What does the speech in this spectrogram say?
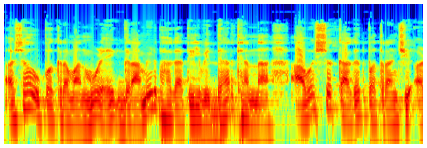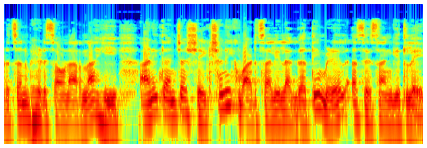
अशा उपक्रम उपक्रमांमुळे ग्रामीण भागातील विद्यार्थ्यांना आवश्यक कागदपत्रांची अडचण भेडसावणार नाही आणि त्यांच्या शैक्षणिक वाटचालीला गती मिळेल असे सांगितले.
